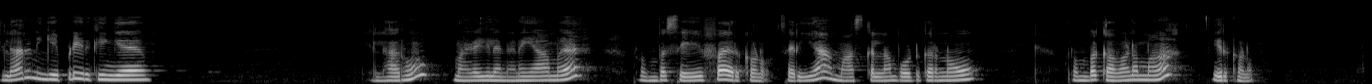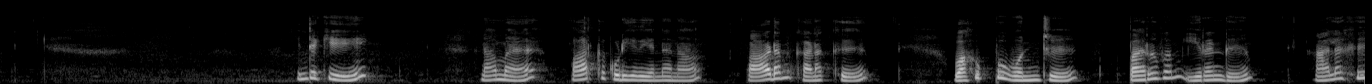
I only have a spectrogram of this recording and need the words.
எல்லாரும் நீங்கள் எப்படி இருக்கீங்க? எல்லாரும் மழையில் நனையாம ரொம்ப சேஃபாக இருக்கணும். சரியா? மாஸ்கெல்லாம் போட்டுக்கிறணும். ரொம்ப கவனமாக இருக்கணும். இன்றைக்கு நாம் பார்க்கக்கூடியது என்னன்னா பாடம் கணக்கு வகுப்பு ஒன்று பருவம் இரண்டு அலகு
